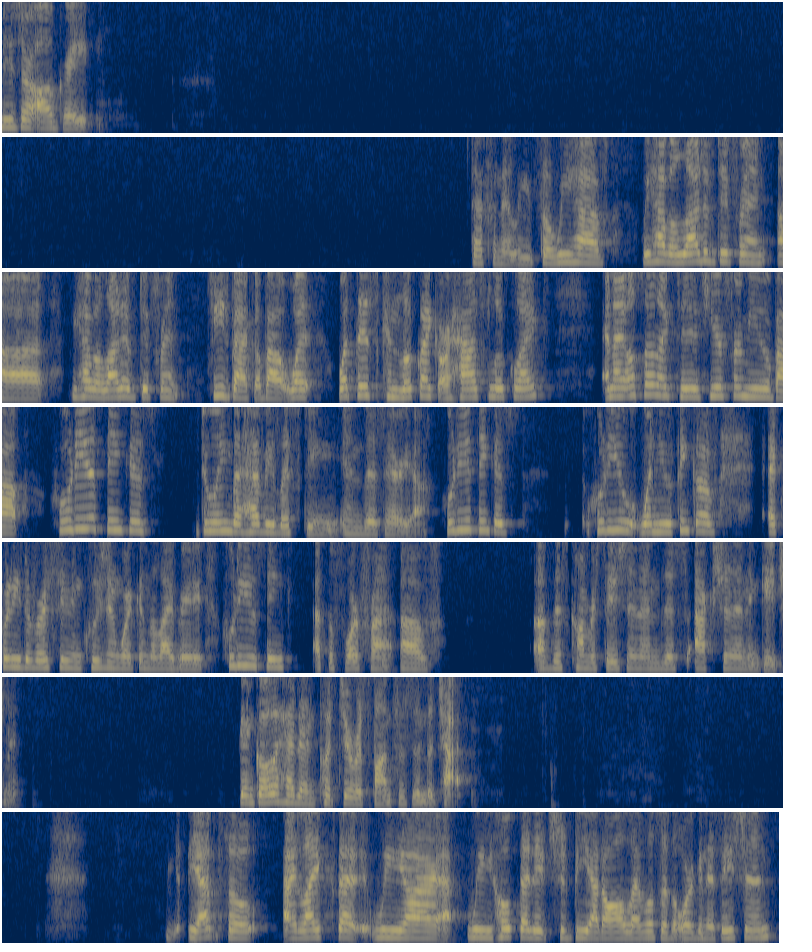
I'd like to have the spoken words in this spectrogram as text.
These are all great. Definitely. So we have we have a lot of different uh, we have a lot of different feedback about what what this can look like or has looked like. And I also like to hear from you about who do you think is doing the heavy lifting in this area? Who do you think is who do you when you think of equity, diversity, and inclusion work in the library, who do you think at the forefront of of this conversation and this action and engagement? then go ahead and put your responses in the chat. Yep, so I like that we are, we hope that it should be at all levels of the organization.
